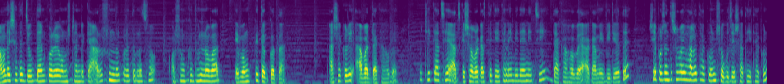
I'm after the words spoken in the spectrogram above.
আমাদের সাথে যোগদান করে অনুষ্ঠানটাকে আরও সুন্দর করে তুলেছ। অসংখ্য ধন্যবাদ এবং কৃতজ্ঞতা। আশা করি আবার দেখা হবে। তো ঠিক আছে, আজকে সবার কাছ থেকে এখানেই বিদায় নিচ্ছি। দেখা হবে আগামী ভিডিওতে। সে পর্যন্ত সবাই ভালো থাকুন, সবুজের সাথেই থাকুন।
